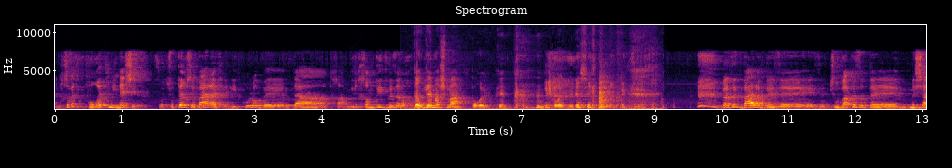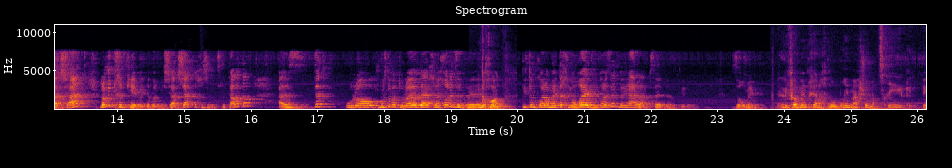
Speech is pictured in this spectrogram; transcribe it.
אני חושבת, פורק מנשק. זאת אומרת, שוטר שבא אלייך, נגיד, כולו בעמדה ככה מלחמתית וזה לא תרתי משמע, פורק, כן. פורק מנשק. ואז את באה אליו באיזה איזה תשובה כזאת אה, משעשעת, לא מתחכמת, אבל משעשעת ככה שמצחיקה אותו, אז יודעת, הוא לא, כמו שאת אומרת, הוא לא יודע איך לאכול את זה, נכון. ופתאום כל המתח יורד וכל זה, ויאללה, בסדר, כאילו, זורמים. לפעמים כשאנחנו אומרים משהו מצחיק, אה,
